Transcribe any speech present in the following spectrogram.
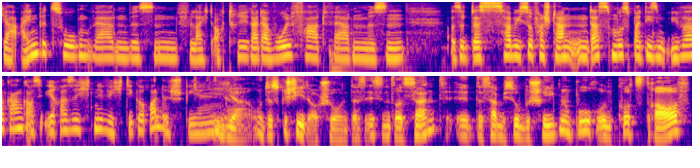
ja einbezogen werden müssen, vielleicht auch Träger der Wohlfahrt werden müssen. Also das habe ich so verstanden, das muss bei diesem Übergang aus Ihrer Sicht eine wichtige Rolle spielen. Ja, und das geschieht auch schon. Das ist interessant. Äh, das habe ich so beschrieben im Buch und kurz drauf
